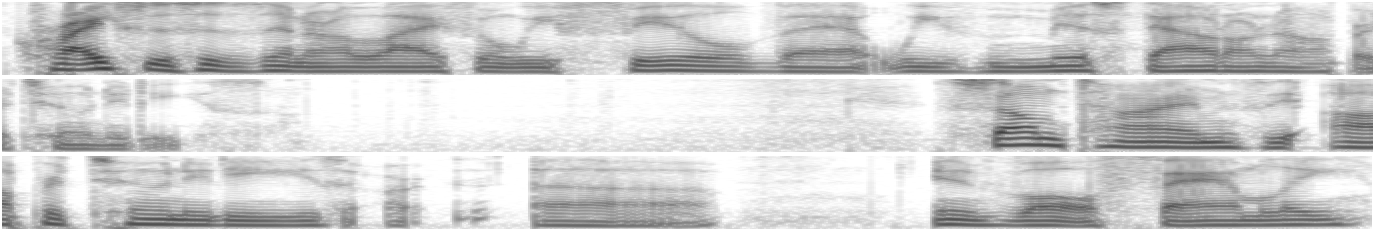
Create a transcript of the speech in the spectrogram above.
crises in our life and we feel that we've missed out on opportunities. Sometimes the opportunities are, uh, involve family.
